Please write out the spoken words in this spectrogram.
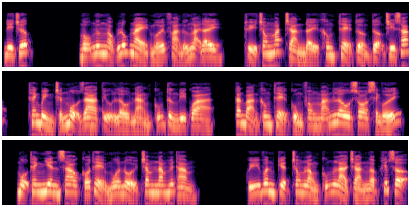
đi trước. Mộ ngưng ngọc lúc này mới phản ứng lại đây, thủy trong mắt tràn đầy không thể tưởng tượng chi sắc, thanh bình chấn mộ ra tiểu lầu nàng cũng từng đi qua, căn bản không thể cùng phong mãn lâu so sánh với, mộ thanh niên sao có thể mua nổi trăm năm huyết tham. Quý Vân Kiệt trong lòng cũng là tràn ngập khiếp sợ,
